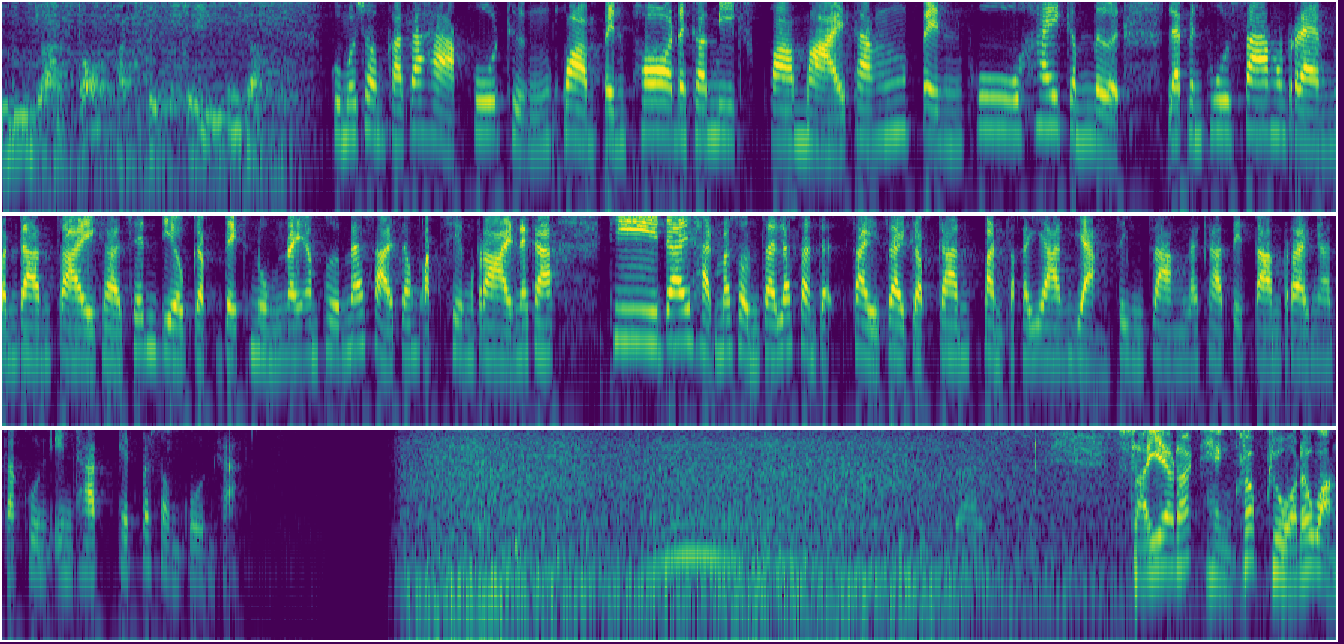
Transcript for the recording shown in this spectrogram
ฤดูกาล2014 นะครับคุณผู้ชมคะถ้าหากพูดถึงความเป็นพ่อนะคะมีความหมายทั้งเป็นผู้ให้กำเนิด และเป็นผู้สร้างแรงบันดาลใจค่ะ เช่นเดียวกับเด็กหนุ่มในอำเภอแม่สายจังหวัดเชียงรายนะคะ ที่ได้หันมาสนใจและใส่ใจกับการปั่นจักรยานอย่างจริงจังนะคะ ติดตามรายงานจากคุณอินทัศน์เพชรประสงกูลค่ะ สายรักแห่งครอบครัวระหว่าง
